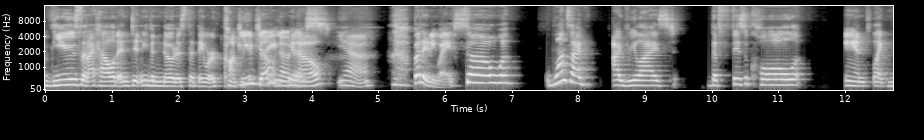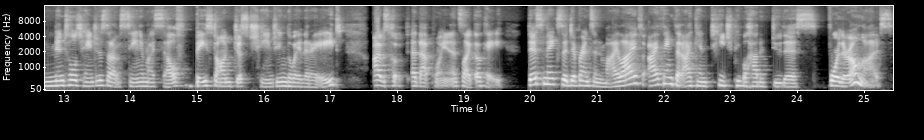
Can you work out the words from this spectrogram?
views that I held and didn't even notice that they were contradictory. You don't notice. you know? Yeah. but anyway, so once I I realized the physical and like mental changes that I was seeing in myself based on just changing the way that I ate, I was hooked at that point. It's like, okay, this makes a difference in my life. I think that I can teach people how to do this for their own lives.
